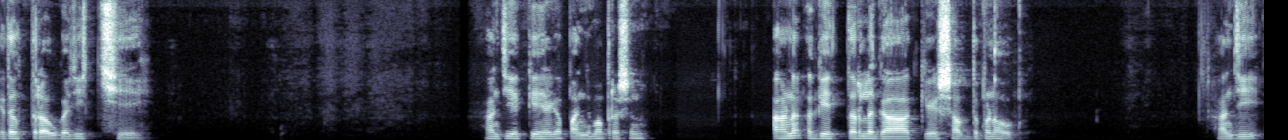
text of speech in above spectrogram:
ਇਹਦਾ ਉੱਤਰ ਆਊਗਾ ਜੀ 6 ਹਾਂਜੀ, ਅੱਗੇ ਹੈਗਾ ਪੰਜਵਾਂ ਪ੍ਰਸ਼ਨ। ਅਣਅਗੇਤਰ ਲਗਾ ਕੇ ਸ਼ਬਦ ਬਣਾਓ। ਹਾਂਜੀ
